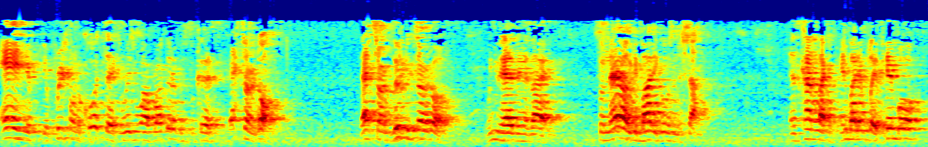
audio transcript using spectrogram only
And your, your prefrontal cortex, the reason why I brought that up is because that's turned off. That's turned, literally turned off when you have anxiety. So now your body goes into shock. And it's kind of like, anybody ever play pinball?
